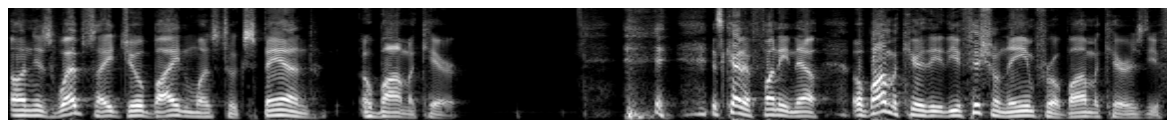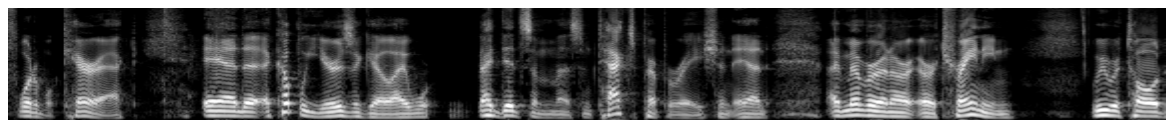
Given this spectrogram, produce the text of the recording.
on his website, Joe Biden wants to expand Obamacare. it's kind of funny now. Obamacare, the, the official name for Obamacare is the Affordable Care Act. And uh, a couple years ago, I, I did some, uh, some tax preparation. And I remember in our, our training, we were told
